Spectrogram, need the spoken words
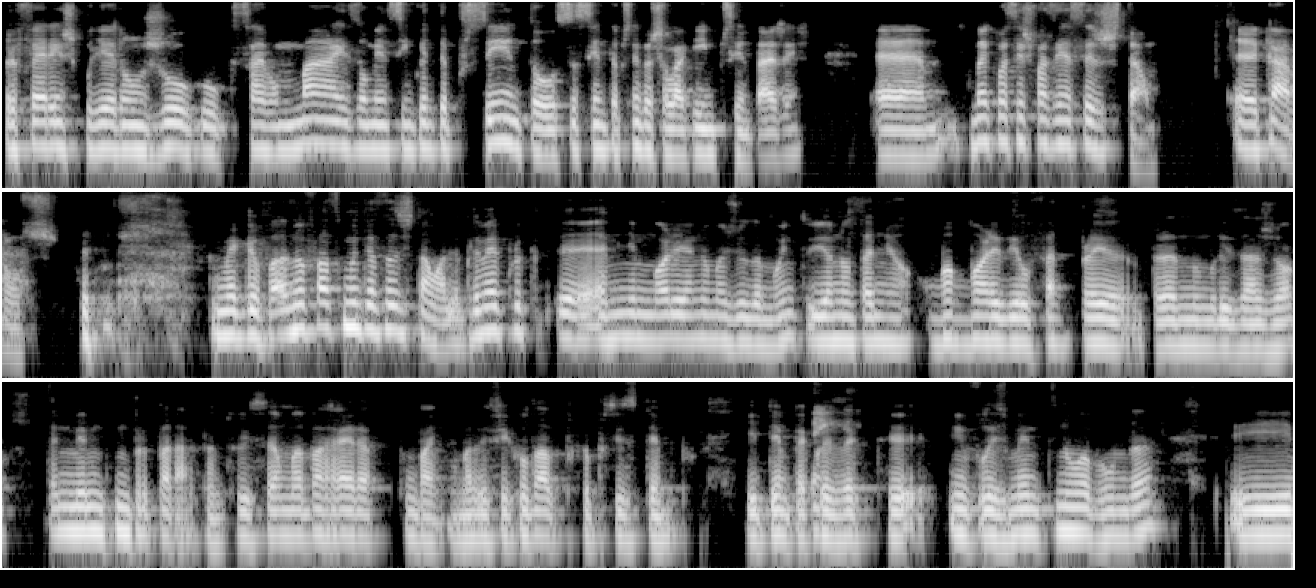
preferem escolher um jogo que saibam mais ou menos 50% ou 60%, deixa lá aqui em porcentagens. Uh, como é que vocês fazem essa gestão? Carlos? Como é que eu faço? Não faço muito essa gestão. Olha, primeiro porque a minha memória não me ajuda muito e eu não tenho uma memória de elefante para, para memorizar jogos. Tenho mesmo que me preparar. Portanto, isso é uma barreira também, é uma dificuldade porque eu preciso de tempo. E tempo é coisa que, infelizmente, não abunda. E,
